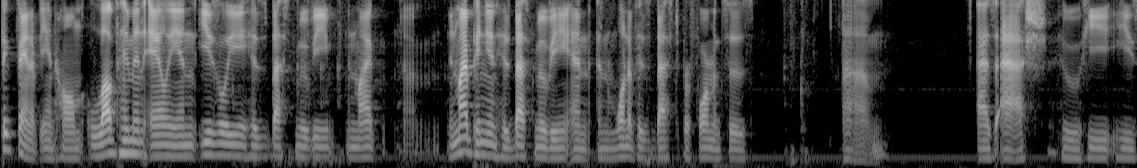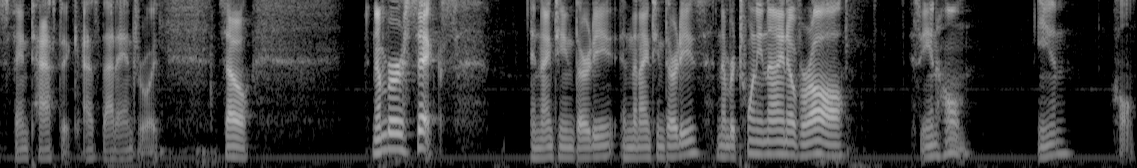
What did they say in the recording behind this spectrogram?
big fan of Ian Holm. Love him in Alien. Easily his best movie in my um, in my opinion, his best movie and and one of his best performances. Um, as Ash, who he he's fantastic as that android. So number six in 1930 in the 1930s, number 29 overall is Ian Holm. Ian Holm.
